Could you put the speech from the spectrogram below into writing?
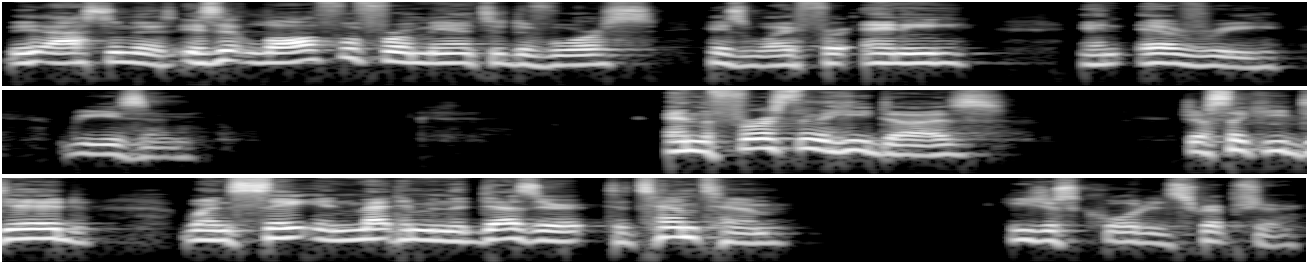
they asked him this Is it lawful for a man to divorce his wife for any and every reason? And the first thing that he does, just like he did when Satan met him in the desert to tempt him, he just quoted scripture.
